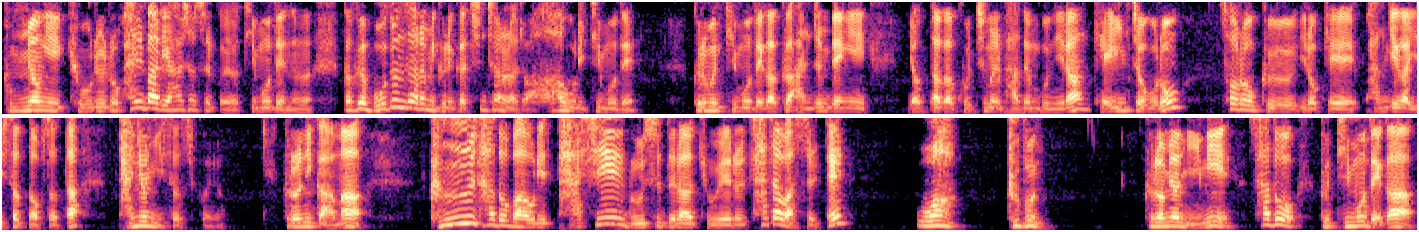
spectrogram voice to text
분명히 교류를 활발히 하셨을 거예요. 디모데는. 그러니까 그 모든 사람이 그러니까 칭찬을 하죠. 아, 우리 디모데. 그러면 디모데가 그 안전뱅이였다가 고침을 받은 분이랑 개인적으로 서로 그 이렇게 관계가 있었다 없었다 당연히 있었을 거예요. 그러니까 아마 그 사도 바울이 다시 루스드라 교회를 찾아왔을 때, 와, 그분. 그러면 이미 사도 그 디모데가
